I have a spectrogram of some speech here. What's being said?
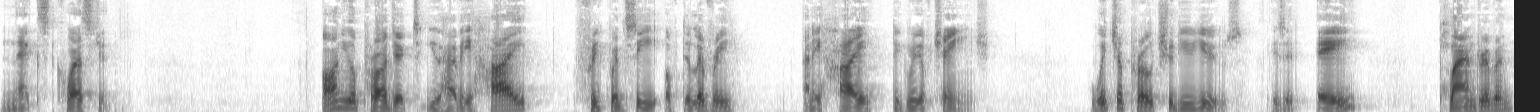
Next question. On your project, you have a high frequency of delivery and a high degree of change. Which approach should you use? Is it A, plan driven?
